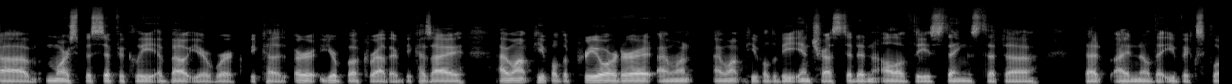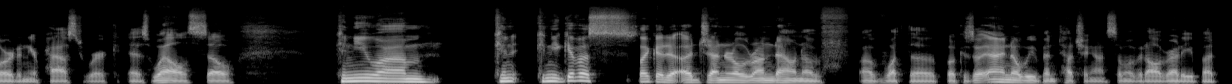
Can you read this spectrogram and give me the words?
uh, more specifically about your work because or your book rather because i i want people to pre-order it. I want i want people to be interested in all of these things that uh that i know that you've explored in your past work as well. So can you um can can you give us like a, a general rundown of of what the book is? I know we've been touching on some of it already but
